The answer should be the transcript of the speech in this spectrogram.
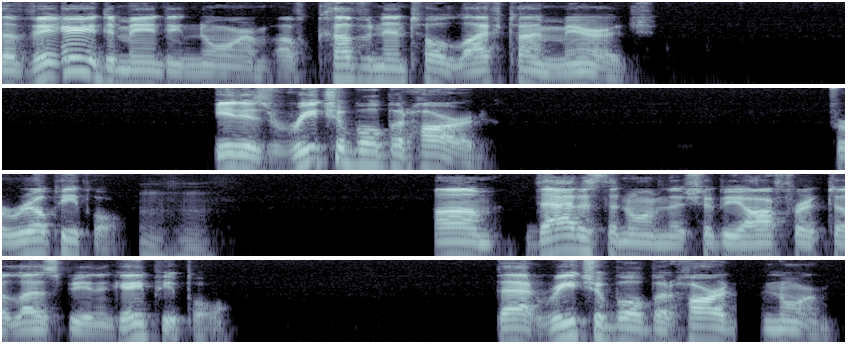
the very demanding norm of covenantal lifetime marriage, it is reachable but hard for real people. Mm-hmm. Um, that is the norm that should be offered to lesbian and gay people. That reachable but hard norm.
